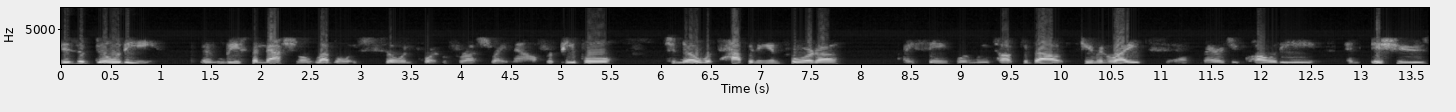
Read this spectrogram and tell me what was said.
visibility, at least the national level, is so important for us right now. For people to know what's happening in Florida. I think when we talked about human rights and marriage equality and issues,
